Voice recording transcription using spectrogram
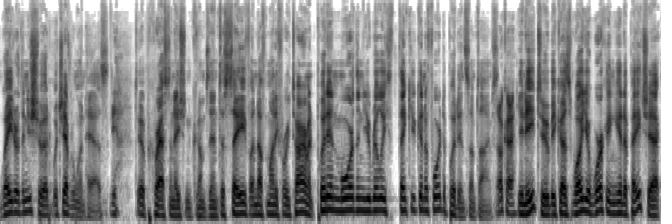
later than you should, which everyone has, Yeah. to procrastination comes in to save enough money for retirement. Put in more than you really think you can afford to put in sometimes. Okay. You need to because while you're working, you get a paycheck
